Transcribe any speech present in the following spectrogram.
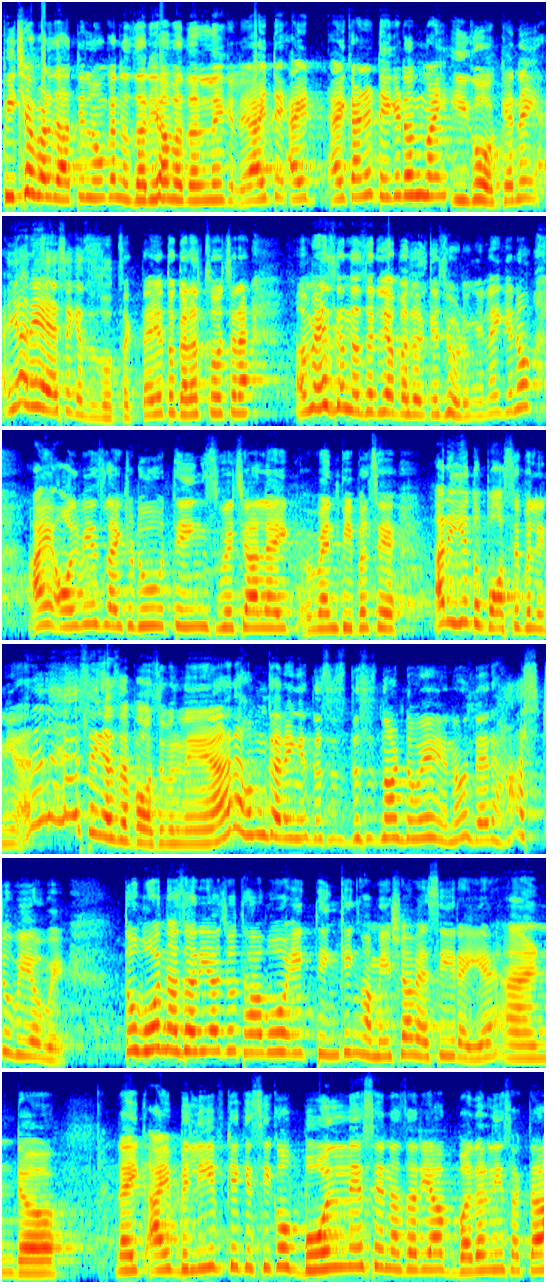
पीछे पड़ जाती हूँ लोगों का नज़रिया बदलने के लिए। I I I can take it on my ego okay नहीं, यार, ये ऐसे कैसे सोच सकता है? ये तो गलत सोच रहा है। अब मैं इसका नज़रिया बदल के छोड़ूँगी। Like you know I always like to do things which are like when people say अरे, ये तो पॉसिबल ही नहीं है। अरे ऐसे कैसे पॉसिबल नहीं है? यार, हम करेंगे। This is this is not the way you know there has to be a way तो वो नज़रिया जो था, वो एक थिंकिंग हमेशा वैसी ही रही है। एंड लाइक आई बिलीव कि किसी को बोलने से नज़रिया बदल नहीं सकता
